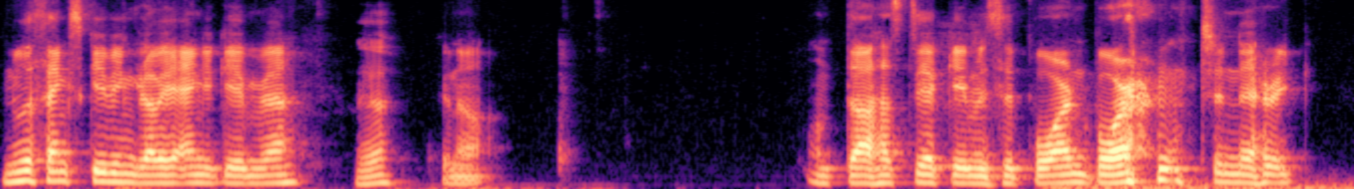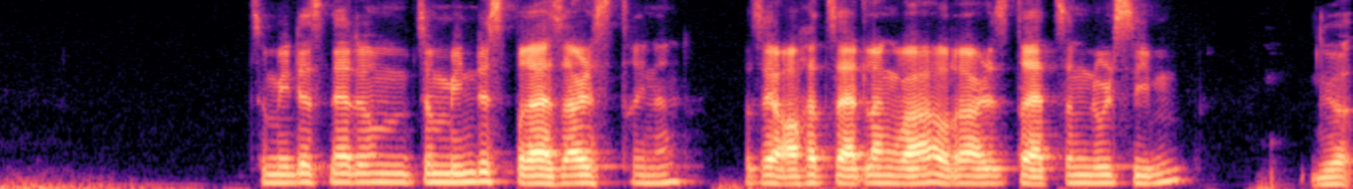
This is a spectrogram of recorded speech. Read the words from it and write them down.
nur Thanksgiving, glaube ich, eingegeben, ja. Ja. Genau. Und da hast du die Ergebnisse. Born, Born, Generic. Zumindest nicht um zum Mindestpreis alles drinnen. Was ja auch eine Zeit lang war, oder alles 13,07. Ja.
